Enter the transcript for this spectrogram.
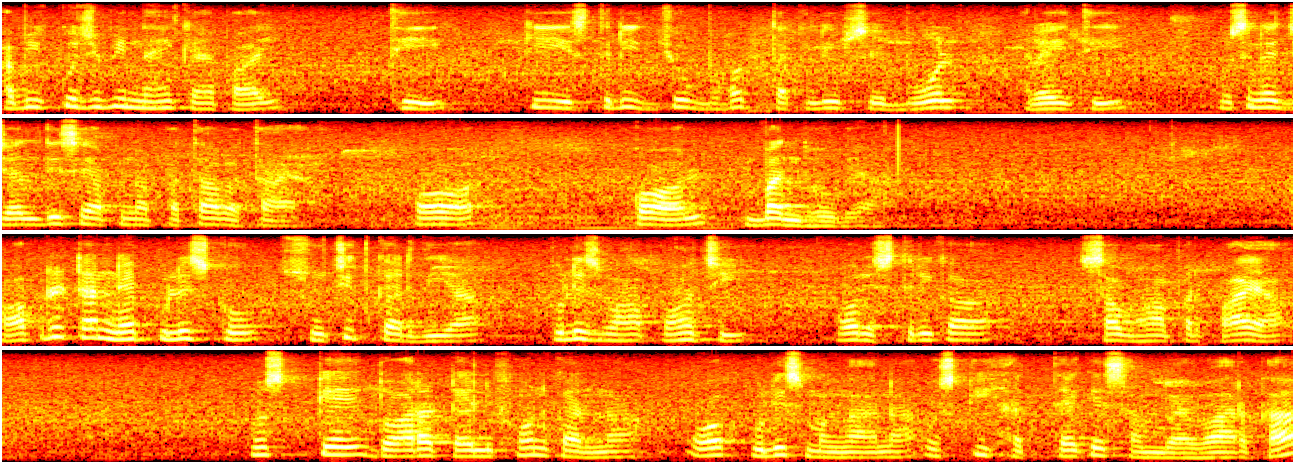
अभी कुछ भी नहीं कह पाई थी कि स्त्री जो बहुत तकलीफ़ से बोल रही थी उसने जल्दी से अपना पता बताया और कॉल बंद हो गया। ऑपरेटर ने पुलिस को सूचित कर दिया। पुलिस वहाँ पहुँची और स्त्री का सब वहाँ पर पाया। उसके द्वारा टेलीफोन करना और पुलिस मंगाना उसकी हत्या के संव्यवहार का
